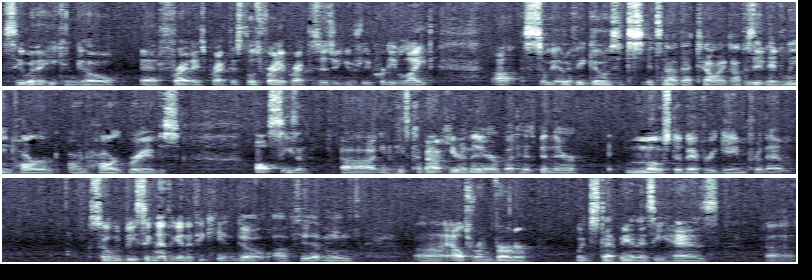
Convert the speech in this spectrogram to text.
See whether he can go at Friday's practice. Those Friday practices are usually pretty light. Uh, so even if he goes, it's it's not that telling. Obviously, they've leaned hard on Hargreaves all season. Uh, you know, he's come out here and there, but has been there most of every game for them. So it would be significant if he can't go. Obviously, that means uh, Alterraun Verner would step in as he has uh,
